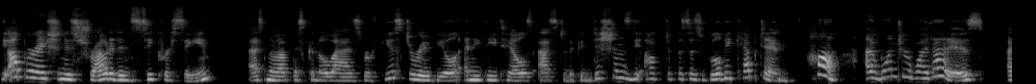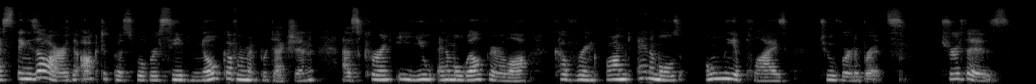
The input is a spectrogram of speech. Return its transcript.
The operation is shrouded in secrecy, as Nueva Pescanova has refused to reveal any details as to the conditions the octopuses will be kept in. Huh, I wonder why that is. As things are, the octopus will receive no government protection, as current EU animal welfare law covering farmed animals only applies to vertebrates. Truth is,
